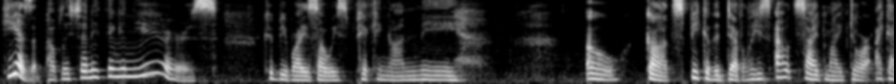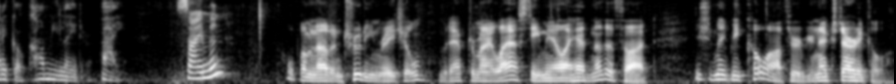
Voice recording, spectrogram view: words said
He hasn't published anything in years. Could be why he's always picking on me. Oh, God, speak of the devil. He's outside my door. I gotta go. Call me later. Bye. Simon? Hope I'm not intruding, Rachel, but after my last email, I had another thought. You should make me co author of your next article.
